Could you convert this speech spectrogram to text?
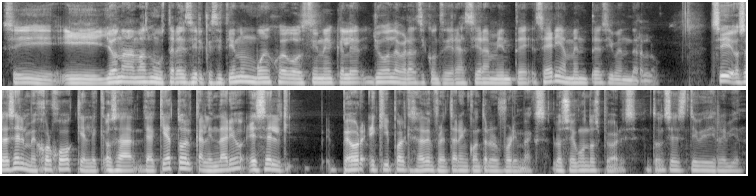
Sí, y yo nada más me gustaría decir que si tiene un buen juego Austin Eckler, yo la verdad sí consideraría seriamente, seriamente sí venderlo. Sí, o sea, es el mejor juego que le. O sea, de aquí a todo el calendario es el peor equipo al que se va a enfrentar en contra de los running backs. Los segundos peores. Entonces, dividirle bien.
